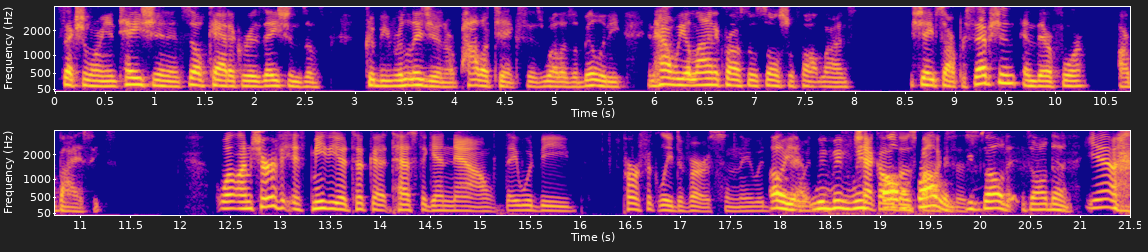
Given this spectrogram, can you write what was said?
sexual orientation, and self categorizations of could be religion or politics as well as ability and how we align across those social fault lines shapes our perception and therefore our biases well i'm sure if, if media took a test again now they would be perfectly diverse and they would oh yeah we, we, we, check all those boxes we've solved it it's all done yeah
